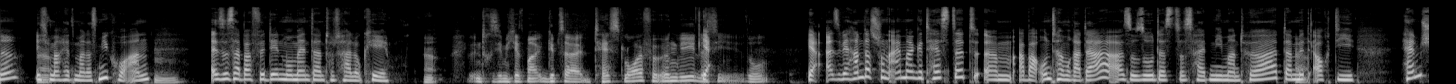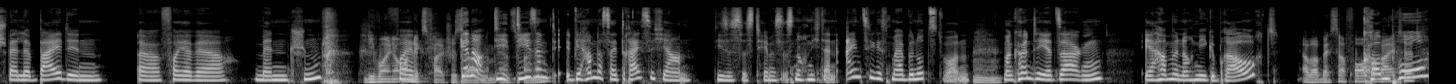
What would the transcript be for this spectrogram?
ne, ich Ja. mache jetzt mal das Mikro an. Es ist aber für den Moment dann total okay. Ja. Interessiert mich jetzt mal, gibt's da Testläufe irgendwie, dass sie so Ja, also wir haben das schon einmal getestet, ähm, aber unterm Radar, also so, dass das halt niemand hört, damit auch die Hemmschwelle bei den äh, Feuerwehrmenschen. die wollen ja Feuer- auch nichts Falsches Genau, sagen. im die, die ne? sind, wir haben das seit 30 Jahren, dieses System. Es ist noch nicht ein einziges Mal benutzt worden. Mhm. Man könnte jetzt sagen, ja, haben wir noch nie gebraucht. aber besser vorbereitet. Kompo,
